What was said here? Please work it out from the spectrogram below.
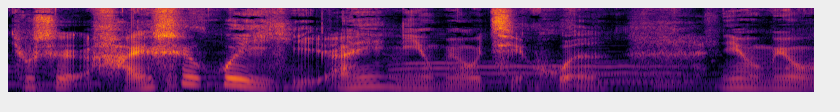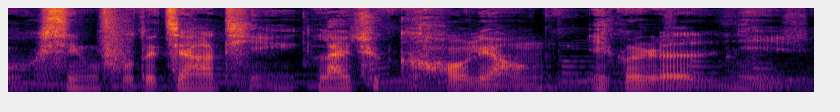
就是还是会以哎，你有没有结婚，你有没有幸福的家庭来去考量一个人，你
